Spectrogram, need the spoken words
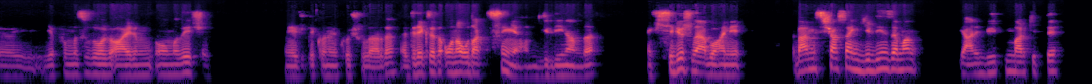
e, yapılması zor bir ayrım olmadığı için mevcut ekonomik koşullarda. Ya direkt zaten ona odaklısın ya hani girdiğin anda. Ya hissediyorsun abi bu hani ben mesela şahsen girdiğin zaman yani büyük bir markette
